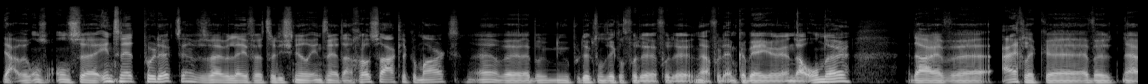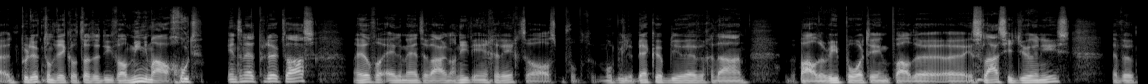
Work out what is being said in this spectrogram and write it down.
Ja, ons, ons eh, internetproduct. Dus wij leveren traditioneel internet aan grootzakelijke markt. Eh, we hebben nu een product ontwikkeld voor de, voor de, nou, voor de MKB'er en daaronder. En daar hebben we eigenlijk eh, hebben we, nou, een product ontwikkeld dat in ieder geval minimaal goed internetproduct was. Maar heel veel elementen waren nog niet ingericht. Zoals bijvoorbeeld de mobiele backup die we hebben gedaan. Bepaalde reporting, bepaalde uh, installatiejourneys. Daar hebben we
